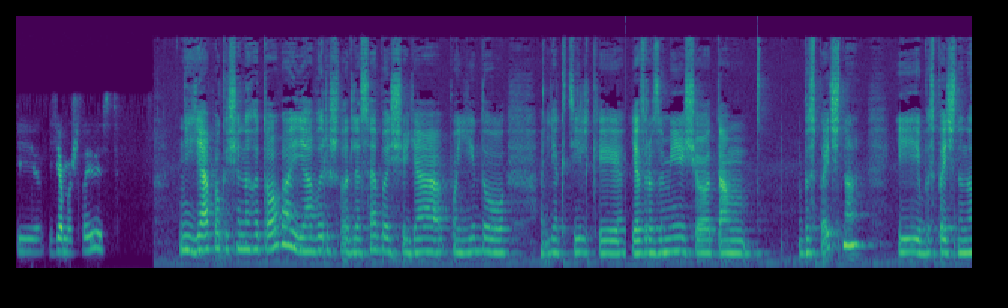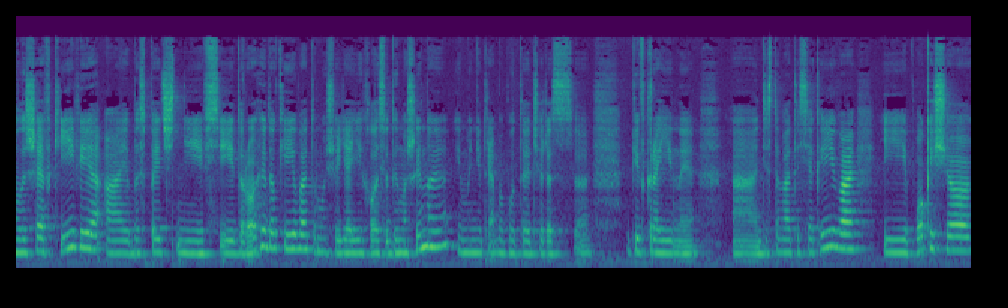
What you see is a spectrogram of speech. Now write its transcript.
і є можливість. Ні, я поки що не готова. Я вирішила для себе, що я поїду, як тільки я зрозумію, що там безпечно, і безпечно не лише в Києві, а й безпечні всі дороги до Києва, тому що я їхала сюди машиною, і мені треба бути через е, півкраїни діставатися Києва. І поки що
